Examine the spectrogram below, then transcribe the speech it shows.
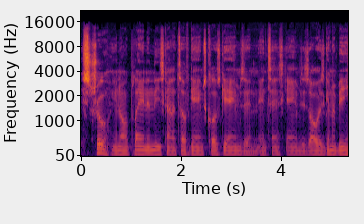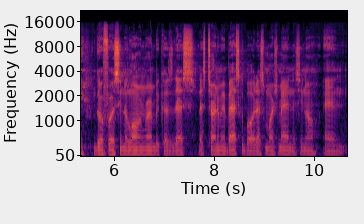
it's true. You know, playing in these kind of tough games, close games, and intense games is always going to be good for us in the long run because that's that's tournament basketball. That's March Madness. You know, and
